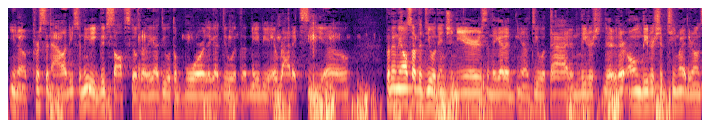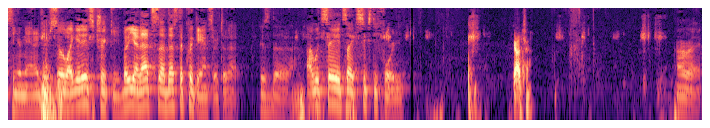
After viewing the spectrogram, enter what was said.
you know, personality. So they need good soft skills, right? They got to deal with the board. They got to deal with the maybe erratic CEO. But then they also have to deal with engineers, and they got to you know deal with that and leadership, their, their own leadership team, right? Their own senior managers. So like it is tricky. But yeah, that's uh, that's the quick answer to that. Is the I would say it's like 60-40. Gotcha. All right.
